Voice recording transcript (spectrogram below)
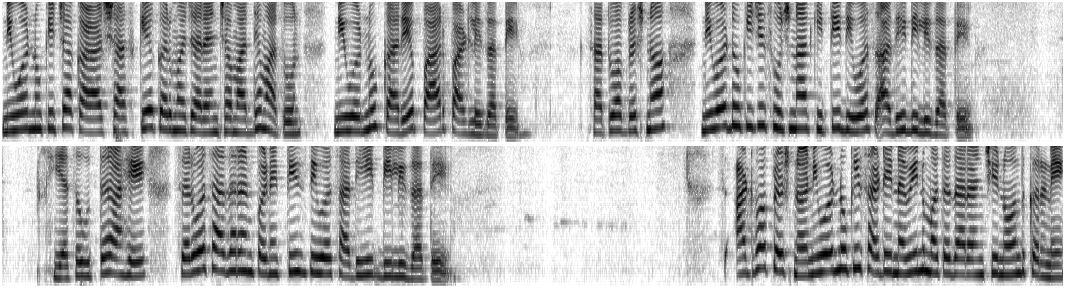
निवडणुकीच्या काळात शासकीय कर्मचाऱ्यांच्या माध्यमातून निवडणूक कार्य पार पाडले जाते. सातवा प्रश्न निवडणुकीची सूचना किती दिवस आधी दिली जाते? याचं उत्तर आहे सर्वसाधारणपणे तीस दिवस आधी दिली जाते. आठवा प्रश्न निवडणुकीसाठी नवीन मतदारांची नोंद करणे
